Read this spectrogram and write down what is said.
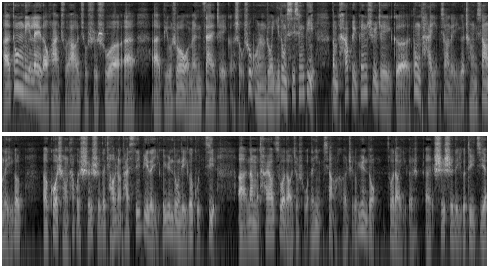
呃，动力类的话，主要就是说，呃呃，比如说我们在这个手术过程中移动吸星臂，那么它会根据这个动态影像的一个成像的一个呃过程，它会实时的调整它 C B 的一个运动的一个轨迹。啊，那么它要做到就是我的影像和这个运动做到一个呃实时的一个对接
